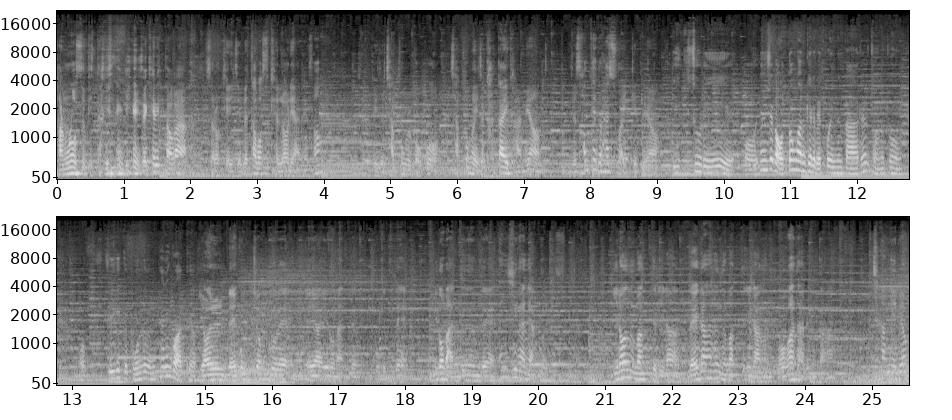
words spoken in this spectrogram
바로스 비슷하게 생긴 이제 캐릭터가 저렇게 이제 메타버스 갤러리 안에서 이렇게 이제 작품을 보고 작품에 이제 가까이 가면 이제 선택을 할 수가 있게 돼요. 이 기술이 어, 현실과 어떤 관계를 맺고 있는가를 저는 좀 어, 주의 깊게 보는 편인 것 같아요. 14곡 정도의 AI로 만든 곡인데 이거 만드는데 1시간이 안 걸렸습니다. 이런 음악들이랑 내가 하는 음악들이랑은 뭐가 다른가? 창의력?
